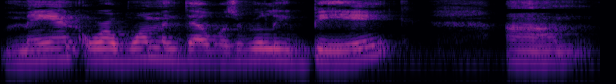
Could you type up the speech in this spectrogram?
man or a woman that was really big um,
